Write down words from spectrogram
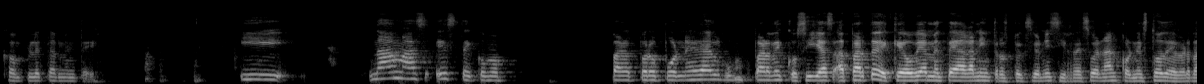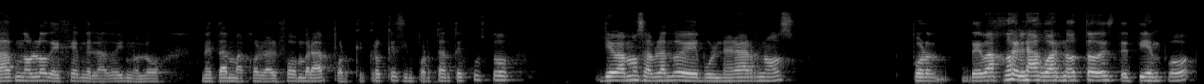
Completamente. Y nada más, este, como para proponer algún par de cosillas, aparte de que obviamente hagan introspección y si resuenan con esto de verdad, no lo dejen de lado y no lo metan bajo la alfombra, porque creo que es importante. Justo llevamos hablando de vulnerarnos por debajo del agua, ¿no? Todo este tiempo.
